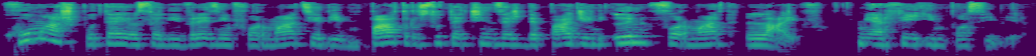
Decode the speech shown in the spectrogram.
Cum aș putea eu să livrez informație din 450 de pagini în format live? mi-ar fi imposibil.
